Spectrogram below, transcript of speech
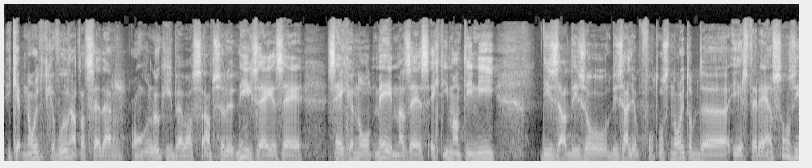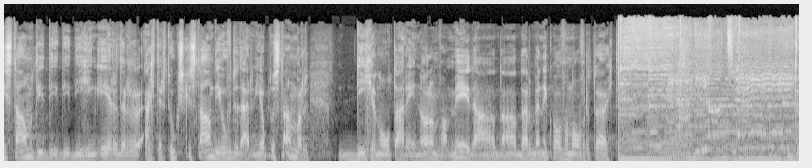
Ik heb nooit het gevoel gehad dat zij daar ongelukkig bij was. Absoluut niet. Zij, zij, zij genoot mee, maar zij is echt iemand die niet die zal, die, zo, die zal je op foto's nooit op de eerste rij of zo zien staan. Die, die, die, die ging eerder achter het hoekje staan. Die hoefde daar niet op te staan. Maar die genoot daar enorm van mee. Daar, daar, daar ben ik wel van overtuigd. Radio 2. De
